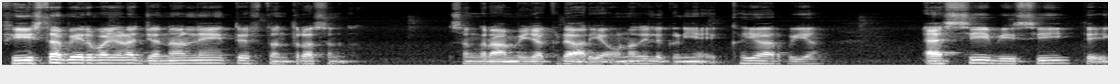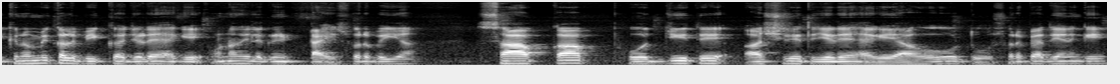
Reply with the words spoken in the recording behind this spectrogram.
ਫੀਸ ਦਾ ਵੇਰਵਾ ਜਿਹੜਾ ਜਨਰਲ ਨੇ ਤੇ ਸੁਤੰਤਰਾ ਸੰਗ- ਸੰਗਰਾਮੀ ਜਾਂ ਖਿਡਾਰੀ ਆ, ਉਹਨਾਂ ਦੀ ਲੱਗਣੀ ਹੈ 1000 ਰੁਪਈਆ। ਐਸਸੀ, ਬੀਸੀ ਤੇ ਇਕਨੋਮਿਕਲ ਵੀਕਰ ਜਿਹੜੇ ਹੈਗੇ, ਉਹਨਾਂ ਦੀ ਲੱਗਣੀ 250 ਰੁਪਈਆ। ਸਾਬਕਾ ਫੌਜੀ ਤੇ ਆਸ਼ਰਿਤ ਜਿਹੜੇ ਹੈਗੇ ਆ, ਉਹ 200 ਰੁਪਇਆ ਦੇਣਗੇ।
